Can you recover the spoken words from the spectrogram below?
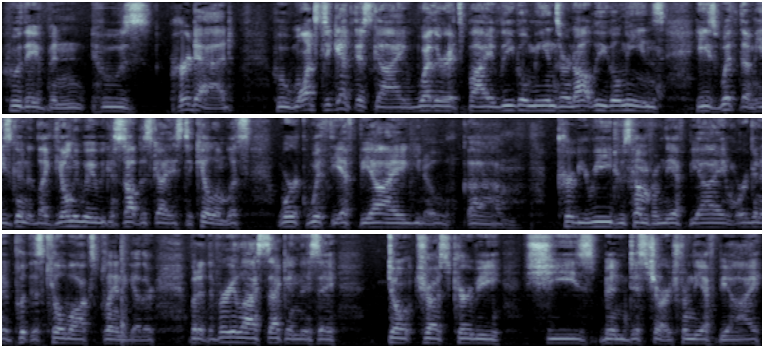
who they've been who's her dad who wants to get this guy, whether it's by legal means or not legal means, he's with them. He's gonna like the only way we can stop this guy is to kill him. Let's work with the FBI, you know, um, Kirby Reed, who's come from the FBI, and we're going to put this kill box plan together. But at the very last second, they say, don't trust Kirby. She's been discharged from the FBI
